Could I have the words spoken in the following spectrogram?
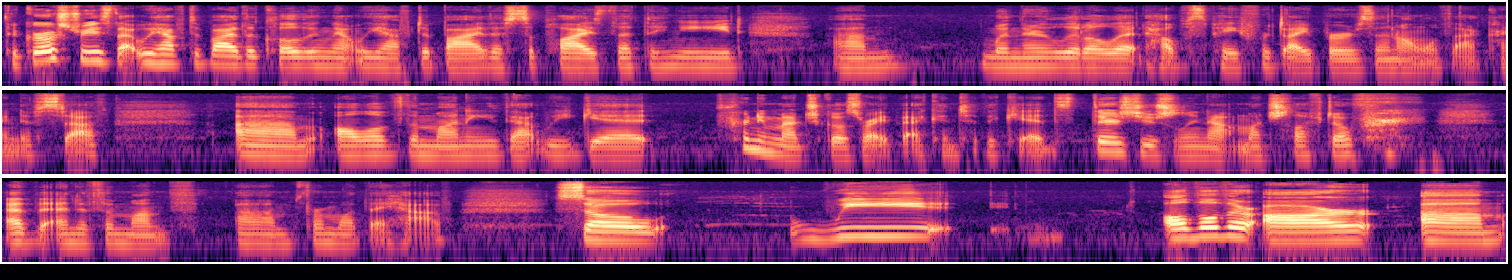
the groceries that we have to buy, the clothing that we have to buy, the supplies that they need. Um, when they're little, it helps pay for diapers and all of that kind of stuff. Um, all of the money that we get pretty much goes right back into the kids. There's usually not much left over at the end of the month um, from what they have. So we, although there are um,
